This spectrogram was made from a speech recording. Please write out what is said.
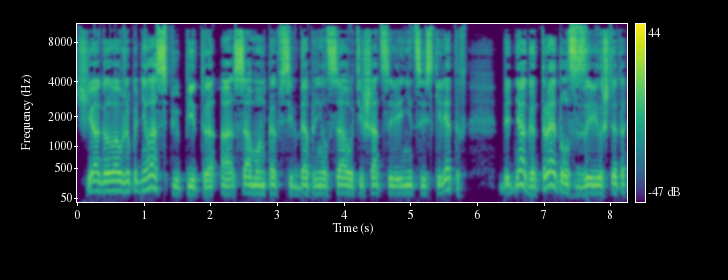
чья голова уже поднялась с пюпитра, а сам он, как всегда, принялся утешаться вереницей скелетов, бедняга Трэддлс заявил, что это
